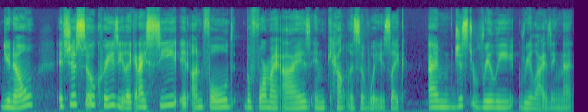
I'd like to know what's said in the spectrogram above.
You know, it's just so crazy. Like, and I see it unfold before my eyes in countless of ways. Like, I'm just really realizing that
